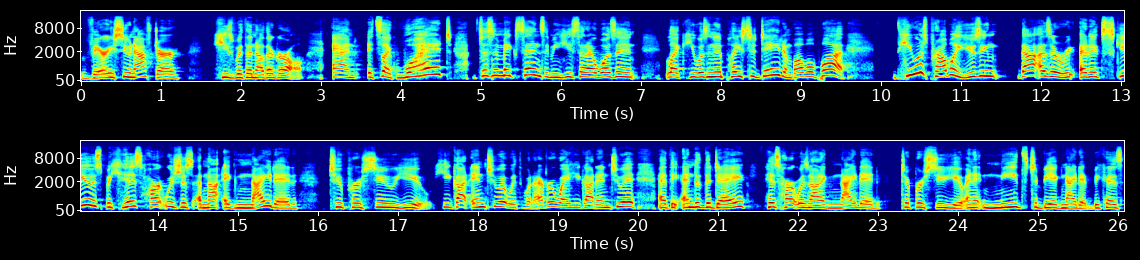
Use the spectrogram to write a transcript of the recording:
very soon after, he's with another girl. And it's like, what? Doesn't make sense. I mean, he said I wasn't like he wasn't in a place to date and blah, blah, blah. He was probably using that as a an excuse, but his heart was just not ignited to pursue you. He got into it with whatever way he got into it. At the end of the day, his heart was not ignited to pursue you. And it needs to be ignited because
